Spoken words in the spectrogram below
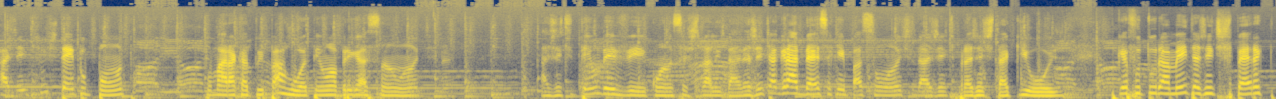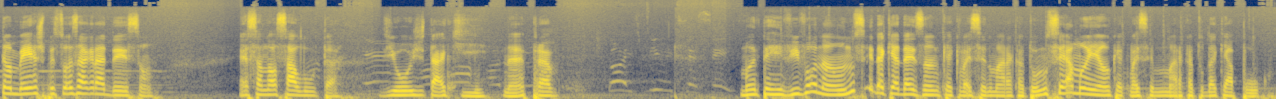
a gente sustenta o ponto pro maracatu e pra rua. Tem uma obrigação antes? A gente tem um dever com a ancestralidade. A gente agradece a quem passou antes da gente pra gente estar aqui hoje. Porque futuramente a gente espera que também as pessoas agradeçam essa nossa luta de hoje estar aqui, né? Pra manter vivo ou não. Eu não sei daqui a 10 anos o que é que vai ser no Maracatu. Eu não sei amanhã o que é que vai ser no Maracatu daqui a pouco.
